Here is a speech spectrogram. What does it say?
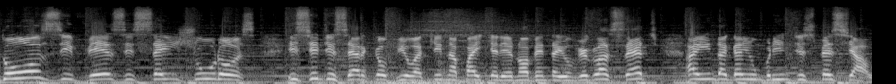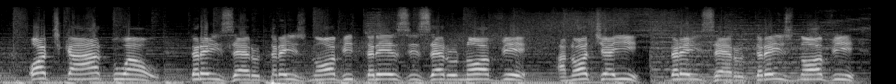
12 vezes sem juros. E se disser que ouviu aqui na Pai Querer 91,7, ainda ganha um brinde especial. Ótica Atual 3039 1309. Anote aí 3039 1309.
